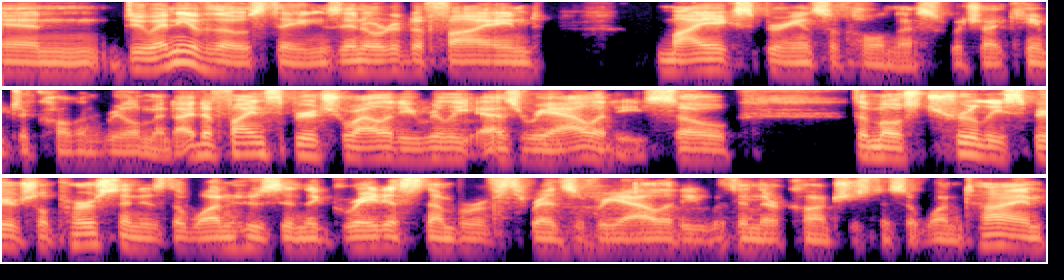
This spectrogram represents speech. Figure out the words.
and do any of those things in order to find my experience of wholeness, which I came to call enrealment. I define spirituality really as reality. So the most truly spiritual person is the one who's in the greatest number of threads of reality within their consciousness at one time.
